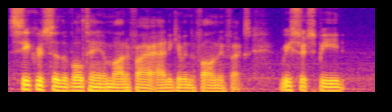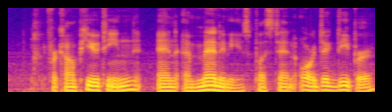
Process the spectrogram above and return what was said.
Secrets of the Vultaum modifier added given the following effects research speed for computing and amenities plus 10, or dig deeper.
